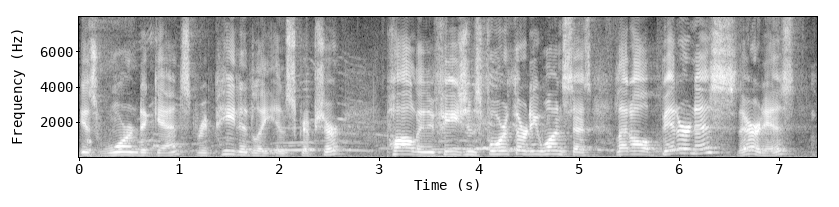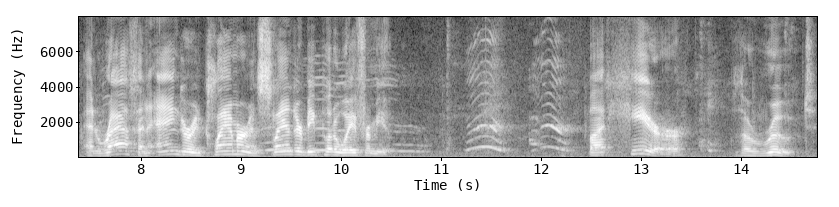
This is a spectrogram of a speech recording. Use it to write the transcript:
is warned against repeatedly in Scripture. Paul in Ephesians 4:31 says, "Let all bitterness, there it is, and wrath and anger and clamor and slander be put away from you." But here the root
